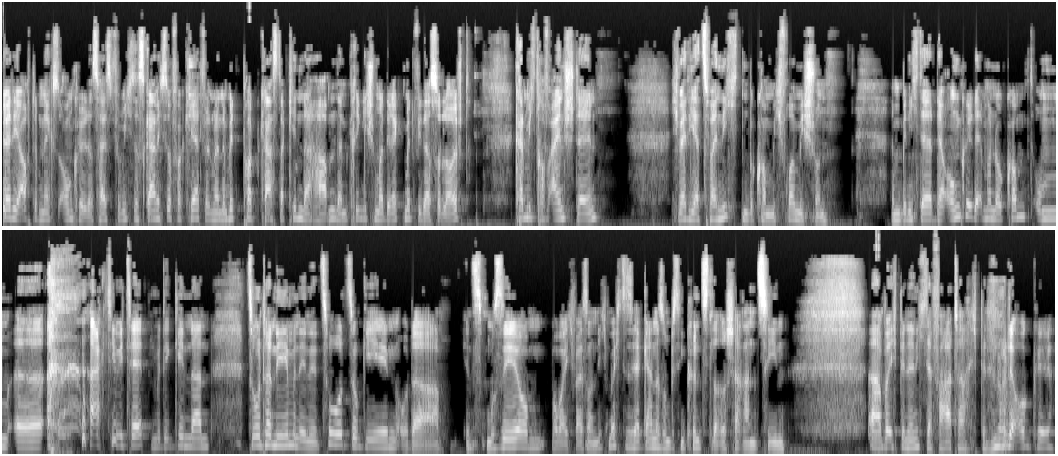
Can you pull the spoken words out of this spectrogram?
Ich werde ja auch demnächst Onkel. Das heißt, für mich ist das gar nicht so verkehrt, wenn meine Mitpodcaster Kinder haben, dann kriege ich schon mal direkt mit, wie das so läuft. Kann mich drauf einstellen. Ich werde ja zwei Nichten bekommen. Ich freue mich schon. Dann bin ich der, der Onkel, der immer nur kommt, um äh, Aktivitäten mit den Kindern zu unternehmen, in den Zoo zu gehen oder ins Museum. Wobei ich weiß noch nicht, ich möchte sie ja gerne so ein bisschen künstlerisch heranziehen. Aber ich bin ja nicht der Vater, ich bin nur der Onkel.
